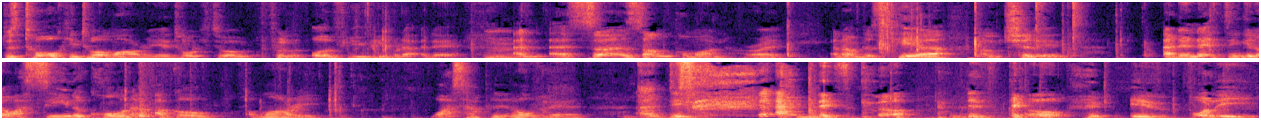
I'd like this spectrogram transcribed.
just talking to Amari and talking to a, for other few people that are there. Mm. And a certain song come on, right? And I'm just here, I'm chilling. And the next thing you know, I see in the corner, I go, Amari, what's happening over there? And this and this girl, and this girl is fully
